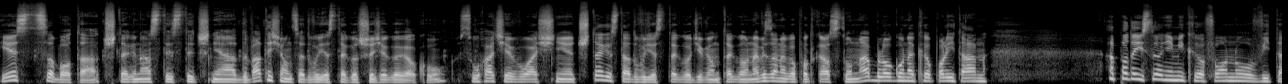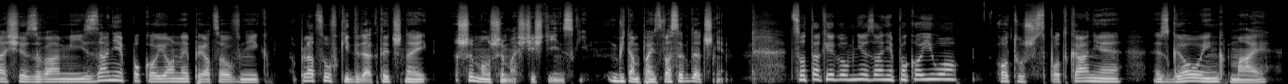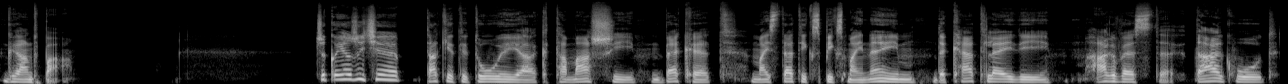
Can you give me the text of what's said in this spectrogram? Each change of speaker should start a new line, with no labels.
Jest sobota, 14 stycznia 2023 roku. Słuchacie właśnie 429 nawiązanego podcastu na blogu Necropolitan, a po tej stronie mikrofonu wita się z Wami zaniepokojony pracownik placówki dydaktycznej Szymon Szymaścieściński. Witam Państwa serdecznie. Co takiego mnie zaniepokoiło? Otóż spotkanie z Growing My Grandpa. Czy kojarzycie takie tytuły jak Tamashi, Beckett, My Static Speaks My Name, The Cat Lady, Harvester, Darkwood,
